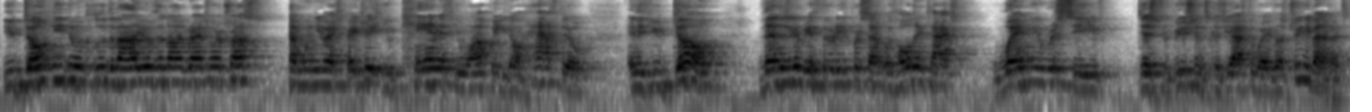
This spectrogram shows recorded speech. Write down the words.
you don't need to include the value of the non-grantor trust. And when you expatriate, you can if you want, but you don't have to. And if you don't, then there's going to be a 30% withholding tax when you receive distributions because you have to waive those treaty benefits.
